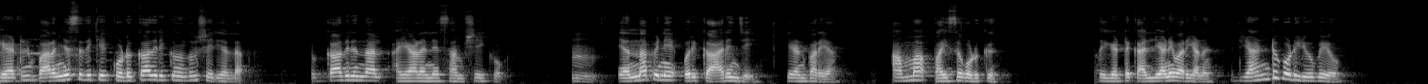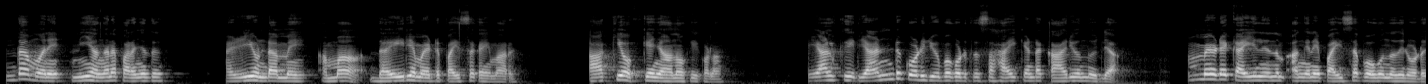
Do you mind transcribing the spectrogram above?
ഏട്ടൻ പറഞ്ഞ സ്ഥിതിക്ക് കൊടുക്കാതിരിക്കുന്നതും ശരിയല്ല. കൊടുക്കാതിരുന്നാൽ അയാൾ എന്നെ സംശയിക്കും. "ഉം, എന്നാ പിന്നെ ഒരു കാര്യം ചെയ് കിരൺ പറയാ. അമ്മ പൈസ കൊടുക്ക്. അത് കേട്ട് കല്യാണി പറയാണ് രണ്ട് കോടി രൂപയോ? എന്താ മോനെ നീ അങ്ങനെ പറഞ്ഞത്? വഴിയുണ്ടമ്മേ അമ്മ ധൈര്യമായിട്ട് പൈസ കൈമാറ്. ബാക്കിയൊക്കെ ഞാൻ നോക്കിക്കൊള്ളാം. അയാൾക്ക് രണ്ട് കോടി രൂപ കൊടുത്ത് സഹായിക്കേണ്ട കാര്യമൊന്നുമില്ല. അമ്മയുടെ കയ്യിൽ നിന്നും അങ്ങനെ പൈസ പോകുന്നതിനോട്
